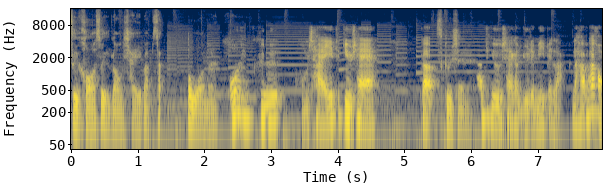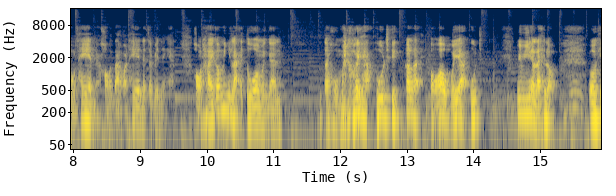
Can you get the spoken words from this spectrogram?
ซื้อคอร์สหรือลองใช้แบบสักตัวไหมโอ้ยคือผมใช้ Skillshare กับ Skillshare Skillshare กับ Udemy เป็นหลักนะครับ ถ้าของเทศเนี่ยของต่างประเทศเนี่ยจะเป็นอย่างนั้น ของไทยก็มีหลายตัวเหมือนกัน แต่ผมไม่ค่อยอยากพูดถึงเท่าไหร่เพราะว่าผมไม่อยากพูดถึงไม่มีอะไรหรอก โอเค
